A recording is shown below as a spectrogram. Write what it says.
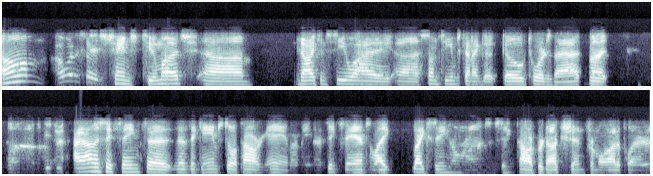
Um, I wouldn't say it's changed too much. Um, you know, I can see why uh, some teams kind of go, go towards that, but uh, I honestly think that, that the game's still a power game. I mean, I think fans like like seeing home runs and seeing power production from a lot of players.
